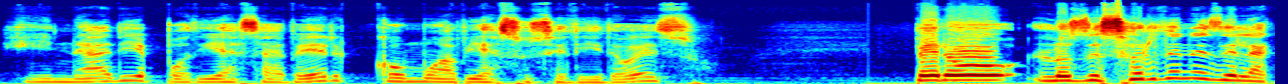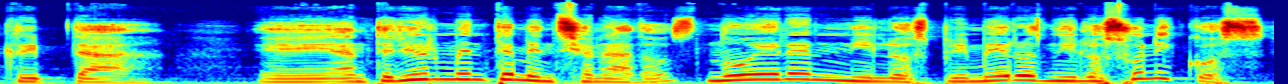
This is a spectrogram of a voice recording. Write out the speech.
y nadie podía saber cómo había sucedido eso. Pero los desórdenes de la cripta eh, anteriormente mencionados no eran ni los primeros ni los únicos.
